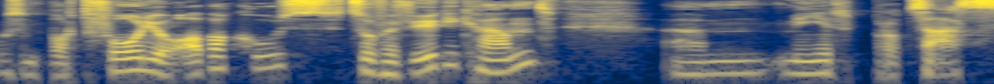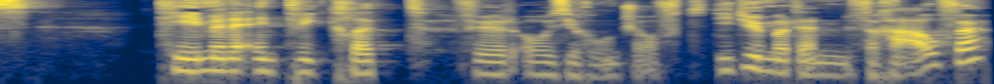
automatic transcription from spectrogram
aus dem Portfolio Abacus zur Verfügung haben, ähm, wir Prozessthemen entwickelt für unsere Kundschaft. Die tun wir dann verkaufen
